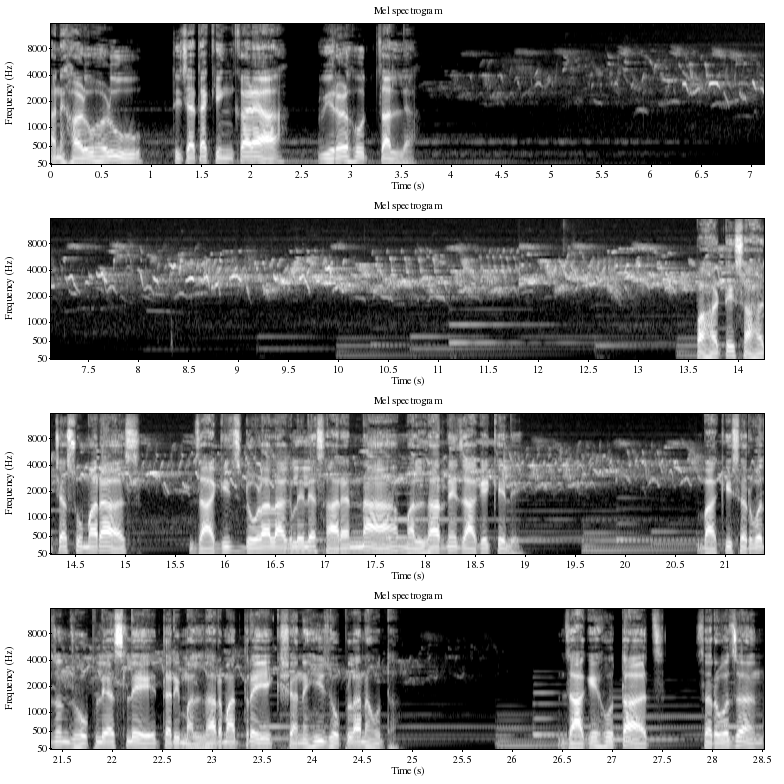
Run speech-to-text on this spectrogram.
आणि हळूहळू तिच्या त्या किंकाळ्या विरळ होत चालल्या. पहाटे सहाच्या सुमारास जागीच डोळा लागलेल्या साऱ्यांना मल्हारने जागे केले. बाकी सर्वजण झोपले असले तरी मल्हार मात्र एक क्षणही झोपला नव्हता. जागे होताच सर्वजण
